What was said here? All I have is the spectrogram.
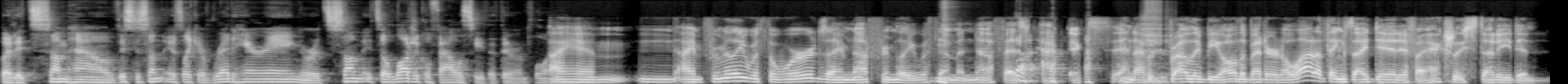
but it's somehow this is some it's like a red herring or it's some it's a logical fallacy that they're employing. I am I'm familiar with the words. I am not familiar with them enough as tactics, and I would probably be all the better at a lot of things I did if I actually studied and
